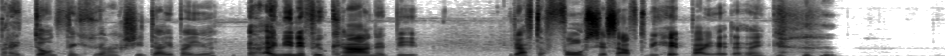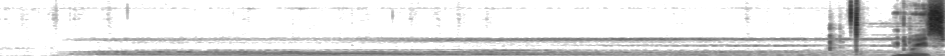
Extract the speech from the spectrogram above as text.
But I don't think you can actually die by you. I mean, if you can, it'd be... You'd have to force yourself to be hit by it, I think. Anyways.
